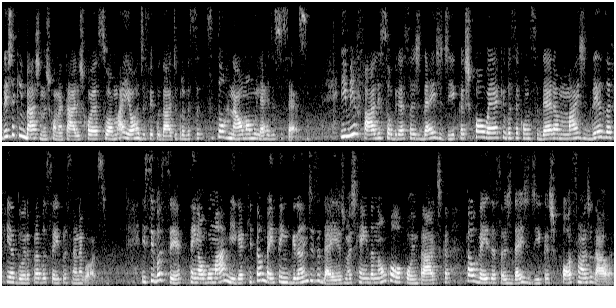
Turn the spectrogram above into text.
Deixa aqui embaixo nos comentários qual é a sua maior dificuldade para você se tornar uma mulher de sucesso. E me fale sobre essas 10 dicas, qual é a que você considera mais desafiadora para você e para o seu negócio. E se você tem alguma amiga que também tem grandes ideias, mas que ainda não colocou em prática, talvez essas 10 dicas possam ajudá-la.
